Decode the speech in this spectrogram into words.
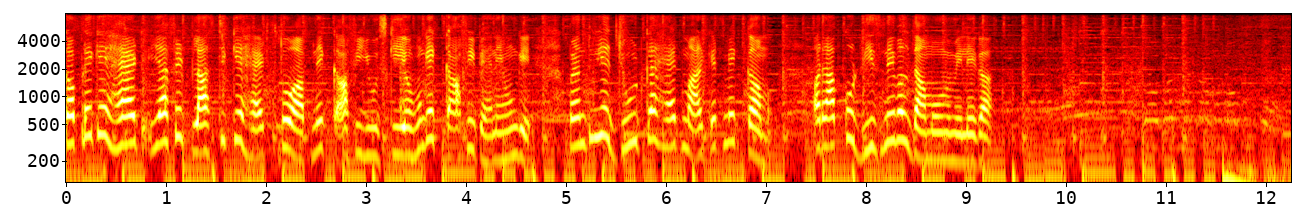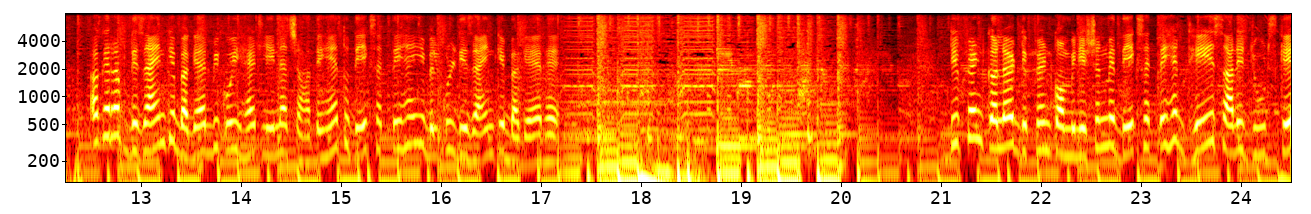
कपड़े के हैट या फिर प्लास्टिक के हैट तो आपने काफ़ी यूज़ किए होंगे, काफ़ी पहने होंगे। परंतु ये जूट का हैट मार्केट में कम और आपको रीजनेबल दामों में मिलेगा। अगर आप डिज़ाइन के बगैर भी कोई हेट लेना चाहते हैं तो देख सकते हैं ये बिल्कुल डिज़ाइन के बगैर है। डिफरेंट कलर डिफरेंट कॉम्बिनेशन में देख सकते हैं, ढेर सारे जूट्स के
